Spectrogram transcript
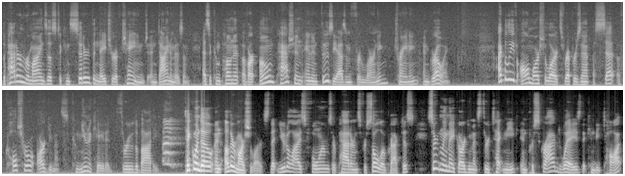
The pattern reminds us to consider the nature of change and dynamism as a component of our own passion and enthusiasm for learning, training, and growing. I believe all martial arts represent a set of cultural arguments communicated through the body. Taekwondo and other martial arts that utilize forms or patterns for solo practice certainly make arguments through technique in prescribed ways that can be taught,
